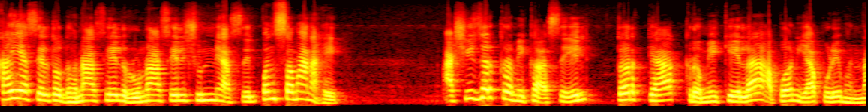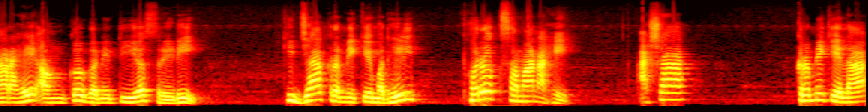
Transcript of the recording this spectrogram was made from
काही असेल तो धन असेल ऋण असेल शून्य असेल पण समान आहे. अशी जर क्रमिका असेल तर त्या क्रमिकेला आपण यापुढे म्हणणार आहे अंकगणितीय श्रेणी की ज्या क्रमिकेमधील फरक समान आहे. अशा क्रमिकेला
